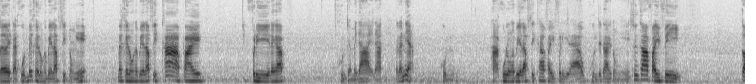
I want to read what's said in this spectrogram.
เลย แต่คุณไม่เคยลงทะเบียนรับสิทธิ์ตรงนี้ ไม่เคยลงทะเบียนรับสิทธิ์ค่าไฟฟรีนะครับ คุณจะไม่ได้นะดังนั้นเนี่ยคุณหากคุณลงทะเบียนรับสิทธิ์ค่าไฟฟรีแล้ว คุณจะได้ตรงนี้ ซึ่งค่าไฟฟรีก็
